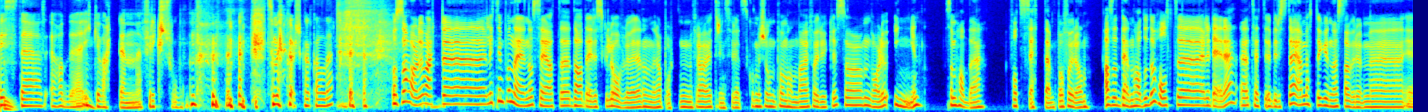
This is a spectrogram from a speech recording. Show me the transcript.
hvis det hadde ikke vært den friksjonen, som jeg kanskje kan kalle det. Og så har det jo vært eh, litt imponerende å se at eh, da dere skulle overlevere denne rapporten fra Ytringsfrihetskommisjonen på mandag i forrige uke, så var det jo ingen som hadde fått sett den på forhånd. Altså, den hadde du holdt, eh, eller dere, eh, tett i brystet. Jeg møtte Gunnar Stavrum eh, i,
